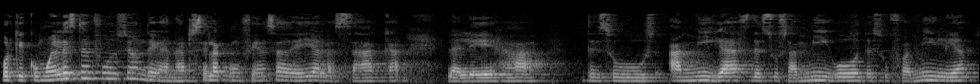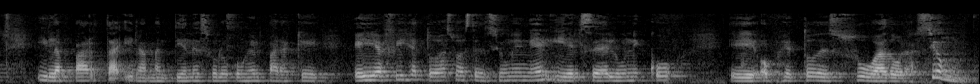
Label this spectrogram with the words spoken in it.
porque como él está en función de ganarse la confianza de ella, la saca, la aleja de sus amigas, de sus amigos, de su familia, y la aparta y la mantiene solo con él para que ella fije toda su atención en él y él sea el único eh, objeto de su adoración.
